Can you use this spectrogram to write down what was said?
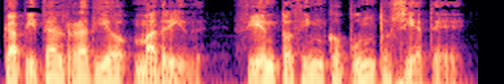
Capital Radio Madrid, 105.7.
